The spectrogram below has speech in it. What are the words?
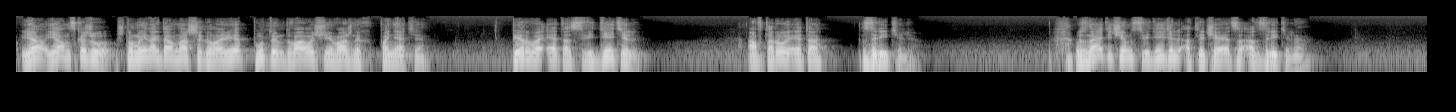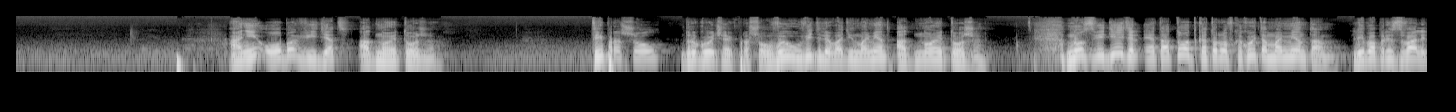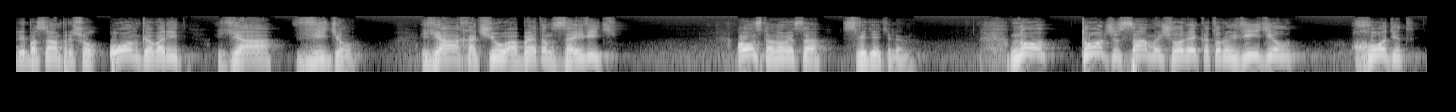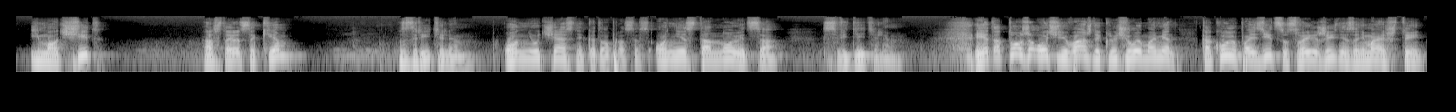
Я, я вам скажу, что мы иногда в нашей голове путаем два очень важных понятия. Первое – это свидетель а второе – это зритель. Вы знаете, чем свидетель отличается от зрителя? Они оба видят одно и то же. Ты прошел, другой человек прошел. Вы увидели в один момент одно и то же. Но свидетель – это тот, которого в какой-то момент там либо призвали, либо сам пришел. Он говорит, я видел, я хочу об этом заявить. Он становится свидетелем. Но тот же самый человек, который видел, ходит и молчит, остается кем? Зрителем. Он не участник этого процесса, он не становится свидетелем. И это тоже очень важный ключевой момент. Какую позицию в своей жизни занимаешь ты?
